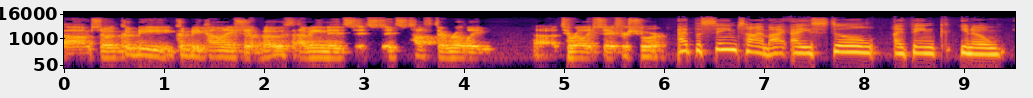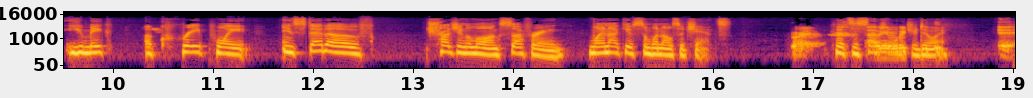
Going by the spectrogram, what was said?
Um, so it could be it could be a combination of both. I mean, it's it's it's tough to really uh, to really say for sure. At the same time, I, I still I think you know you make a great point. Instead of trudging along, suffering, why not give someone else a chance? Right. That's essentially I mean, we, what you're doing. It,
